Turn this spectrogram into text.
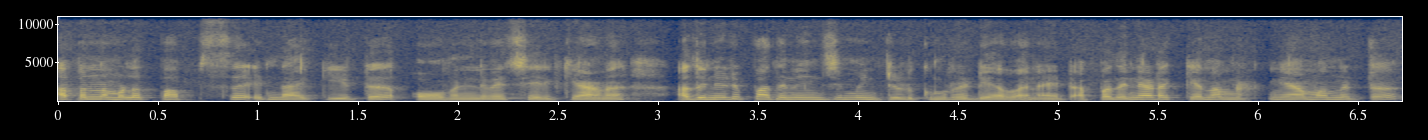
അപ്പം നമ്മൾ പപ്സ് ഉണ്ടാക്കിയിട്ട് ഓവനിൽ വെച്ചിരിക്കുകയാണ് അതിനൊരു പതിനഞ്ച് മിനിറ്റ് എടുക്കും റെഡി ആവാനായിട്ട്. അപ്പോൾ അതിനിടയ്ക്ക് നമുക്ക് ഞാൻ വന്നിട്ട്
